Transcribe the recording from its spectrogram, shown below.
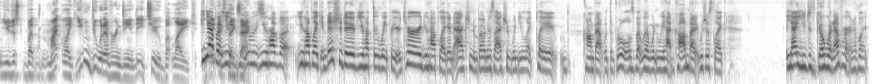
You just, but my like, you can do whatever in D and D too, but like, Yeah, i- but you exact. you you have a you have like initiative. You have to wait for your turn. You have like an action and bonus action when you like play combat with the rules. But when when we had combat, it was just like, yeah, you just go whatever. And I'm like,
